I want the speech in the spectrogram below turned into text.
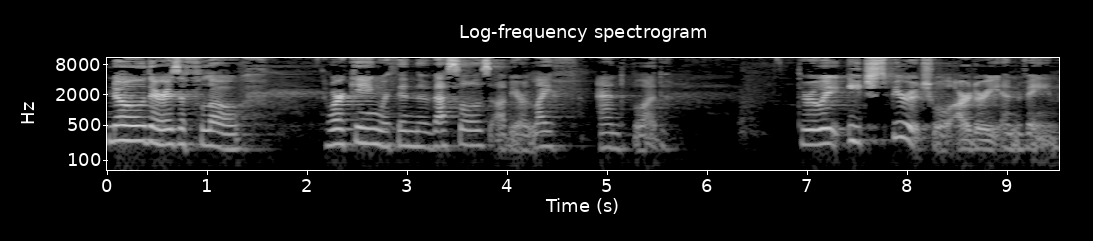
Know there is a flow working within the vessels of your life and blood, through each spiritual artery and vein,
